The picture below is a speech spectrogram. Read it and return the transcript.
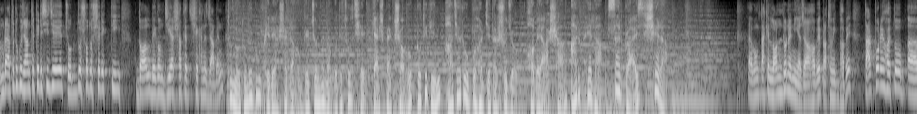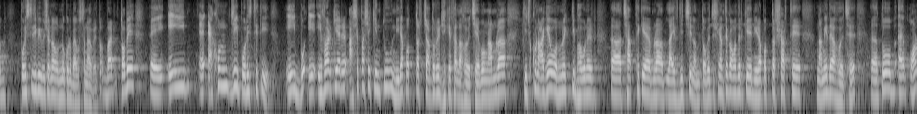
আমরা এতটুকু জানতে পেরেছি যে চোদ্দ সদস্যের একটি দল বেগম জিয়ার সাথে সেখানে যাবেন। তো নতুন এবং ফিরে আসা গ্রাহকদের জন্য নগদে চলছে ক্যাশব্যাক সহ প্রতিদিন হাজারো উপহার জেতার সুযোগ। হবে আশা আর ফেরা সারপ্রাইজ সেরা। এবং তাকে লন্ডনে নিয়ে যাওয়া হবে প্রাথমিকভাবে। তারপরে হয়তো পরিস্থিতি বিবেচনা অন্য কোনো ব্যবস্থা নেওয়া হবে। বাট তবে এই- এখন যে পরিস্থিতি, এই এভার কেয়ারের আশেপাশে কিন্তু নিরাপত্তার চাদরে ঢেকে ফেলা হয়েছে এবং আমরা কিছুক্ষণ আগেও অন্য একটি ভবনের ছাদ থেকে আমরা লাইভ দিচ্ছিলাম। তবে সেখান থেকে আমাদেরকে নিরাপত্তার স্বার্থে নামিয়ে দেওয়া হয়েছে। তো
